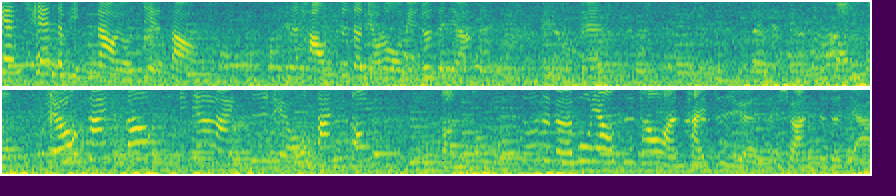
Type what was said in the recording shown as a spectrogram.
芊芊的频道有介绍，就是好吃的牛肉面，就是这家。刘山东，刘山东，今天来吃刘山东。刘山东，说那个木药师超完台志远，很喜欢吃这家。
